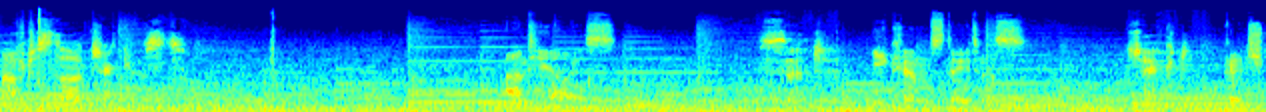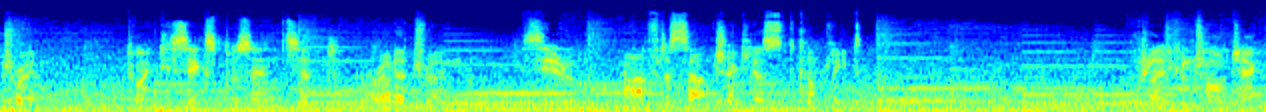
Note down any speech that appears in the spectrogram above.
After start checklist. Anti-ice. Set. Ecam status. Checked. Pitch trim. 26% set. Rudder trim. Zero. After start checklist complete. Flight control check.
